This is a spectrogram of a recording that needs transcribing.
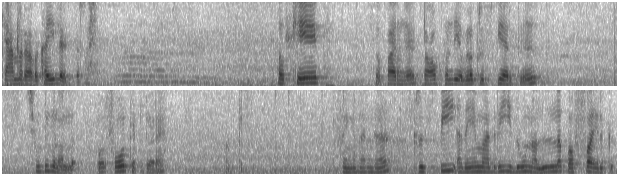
கேமராவை கையில் எடுத்துடுறேன். ஓகே ஸோ பாருங்கள் டாப் வந்து எவ்வளோ கிறிஸ்பியாக இருக்குது சுடுகு நல்ல. ஒரு ஃபோர்க் எடுத்துகிட்டு வரேன். ஓகே ஸோ இங்கே பாருங்கள் கிறிஸ்பி அதே மாதிரி இதுவும் நல்ல பஃப்பாக இருக்குது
